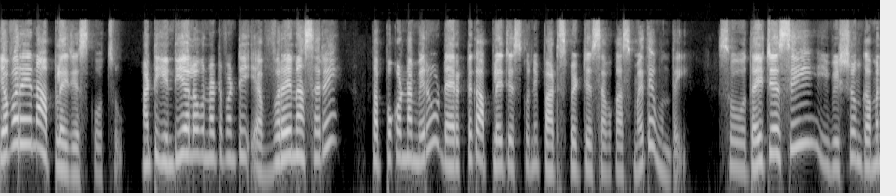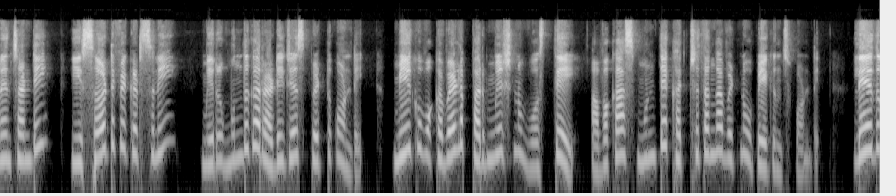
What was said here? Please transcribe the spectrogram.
ఎవరైనా అప్లై చేసుకోవచ్చు. అంటే ఇండియాలో ఉన్నటువంటి ఎవరైనా సరే తప్పకుండా మీరు డైరెక్ట్గా అప్లై చేసుకుని పార్టిసిపేట్ చేసే అవకాశం అయితే ఉంది. సో దయచేసి ఈ విషయం గమనించండి. ఈ సర్టిఫికెట్స్ని మీరు ముందుగా రెడీ చేసి పెట్టుకోండి. మీకు ఒకవేళ పర్మిషన్ వస్తే అవకాశం ఉంటే ఖచ్చితంగా వీటిని ఉపయోగించుకోండి. లేదు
